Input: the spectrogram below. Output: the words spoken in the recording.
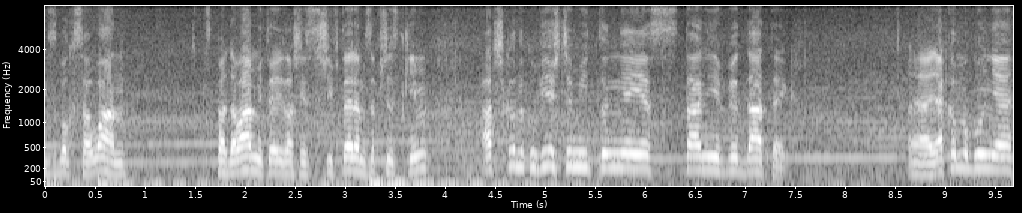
Xboxa One z pedałami, to jest właśnie z shifterem, ze wszystkim. Aczkolwiek uwierzcie mi, to nie jest tani wydatek. E, jaką ogólnie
